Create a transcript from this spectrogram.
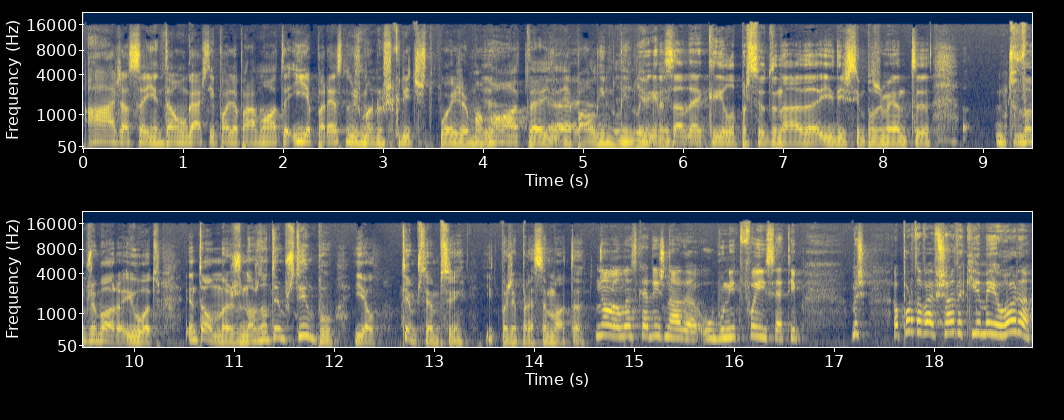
Ah, já sei. Então o gajo tipo olha para a moto e aparece nos manuscritos depois. É uma moto. é pá, lindo, lindo, E o lindo. engraçado é que ele apareceu do nada e diz simplesmente: Vamos embora. E o outro: Então, mas nós não temos tempo. E ele: Temos tempo sim. E depois aparece a moto. Não, ele nem sequer diz nada. O bonito foi isso, é tipo, mas a porta vai fechar daqui a meia hora,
